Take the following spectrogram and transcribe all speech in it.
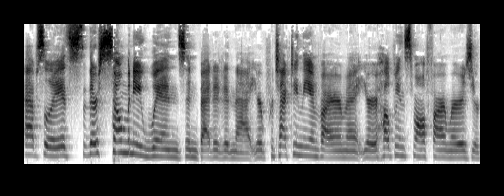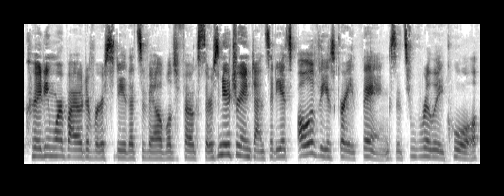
Absolutely. It's there's so many wins embedded in that. You're protecting the environment, you're helping small farmers, you're creating more biodiversity that's available to folks. There's nutrient density. It's all of these great things. It's really cool.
